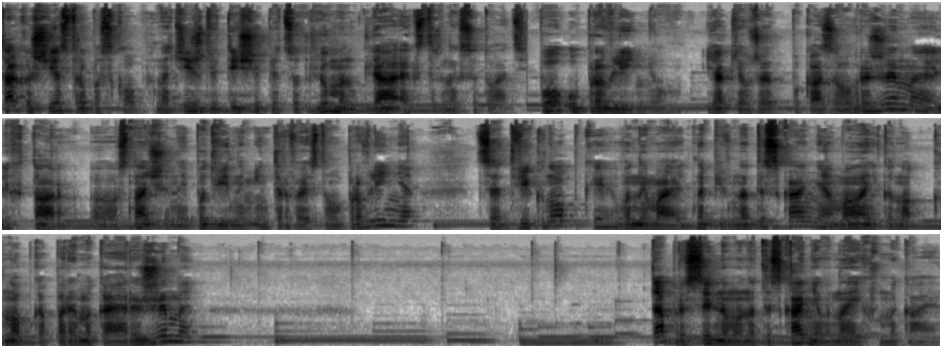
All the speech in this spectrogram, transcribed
Також є стробоскоп на ті ж 2500 люмен для екстрених ситуацій. По управлінню, як я вже показував режими, ліхтар е, оснащений подвійним інтерфейсом управління. Це дві кнопки, вони мають напівнатискання, маленька кнопка перемикає режими. Та при сильному натисканні вона їх вмикає.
